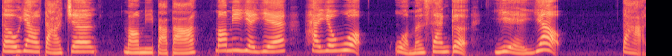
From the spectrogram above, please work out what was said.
都要打针。猫咪爸爸、猫咪爷爷还有我，我们三个也要打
